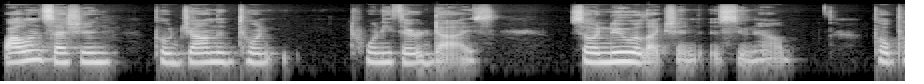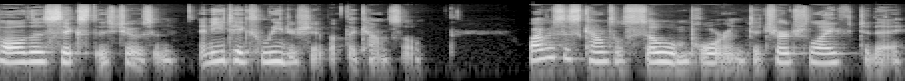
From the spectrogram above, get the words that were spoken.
While in session, Pope John XXIII dies, so a new election is soon held. Pope Paul VI is chosen, and he takes leadership of the council. Why was this council so important to church life today?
